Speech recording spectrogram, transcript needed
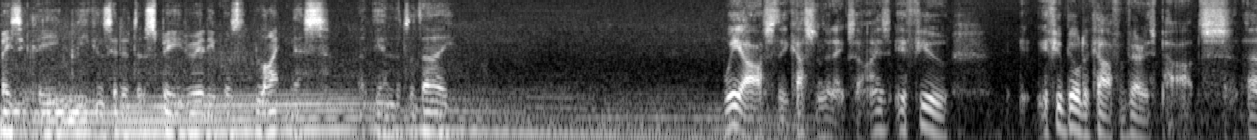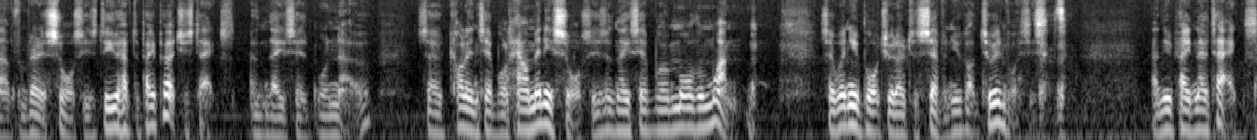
Basically, he considered that speed really was lightness at the end of the day. We asked the customs and excise if you if you build a car from various parts, uh, from various sources, do you have to pay purchase tax? And they said, well, no. So Colin said, well, how many sources? And they said, well, more than one. so when you bought your Lotus 7, you got two invoices. and you paid no tax.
